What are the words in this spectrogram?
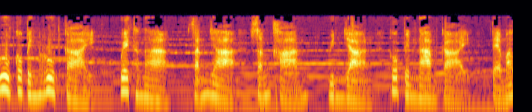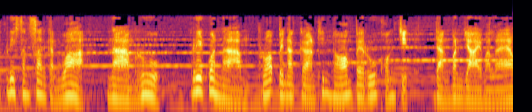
รูปก็เป็นรูปกาย เวทนา สัญญา สังขาร วิญญาณ ก็เป็นนามกาย แต่มักเรียกสั้นๆกันว่า นามรูป เรียกว่านาม เพราะเป็นอาการที่น้อมไปรู้ของจิต ดังบรรยายมาแล้ว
